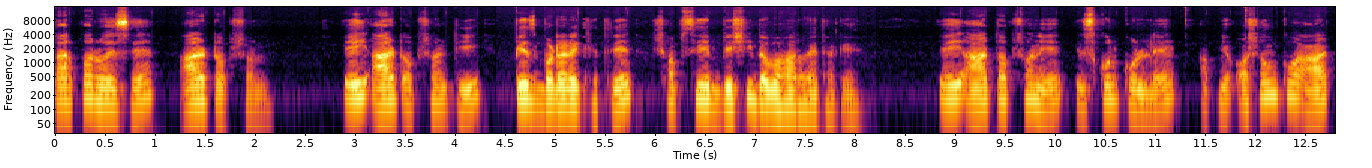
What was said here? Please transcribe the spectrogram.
তারপর রয়েছে আর্ট অপশন। এই আর্ট অপশনটি পেজ বর্ডারের ক্ষেত্রে সবচেয়ে বেশি ব্যবহার হয়ে থাকে। এই আর্ট অপশনে স্কুল করলে আপনি অসংখ্য আর্ট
